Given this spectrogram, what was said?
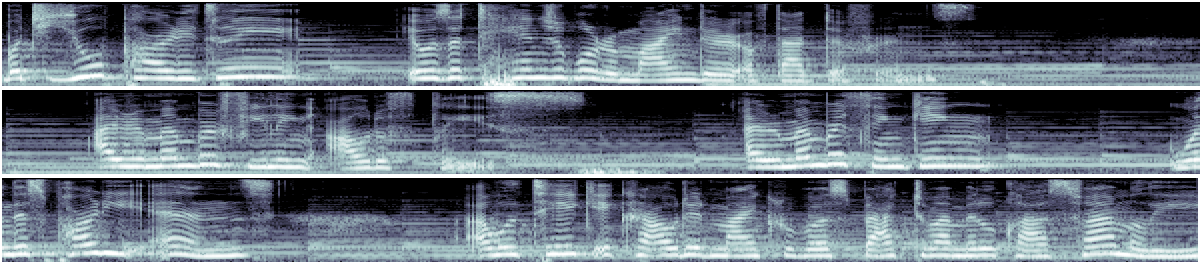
But your party it was a tangible reminder of that difference. I remember feeling out of place. I remember thinking, when this party ends, I will take a crowded microbus back to my middle class family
